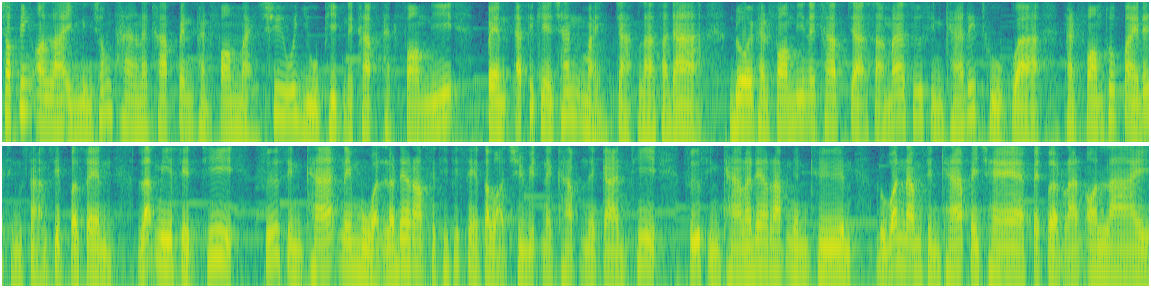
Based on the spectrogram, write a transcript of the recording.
ช้อปปิ้งออนไลน์อีกหนึ่งช่องทางนะครับเป็นแพลตฟอร์มใหม่ชื่อว่า YouPick นะครับแพลตฟอร์มนี้เป็นแอปพลิเคชันใหม่จาก Lazada โดยแพลตฟอร์มนี้นะครับจะสามารถซื้อสินค้าได้ถูกกว่าแพลตฟอร์มทั่วไปได้ถึง 30%และมีสิทธิ์ที่ซื้อสินค้าในหมวด แล้วได้รับสิทธิพิเศษตลอดชีวิตนะครับในการที่ซื้อสินค้าแล้วได้รับเงินคืน หรือว่านำสินค้าไปแชร์ ไปเปิดร้านออนไลน์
